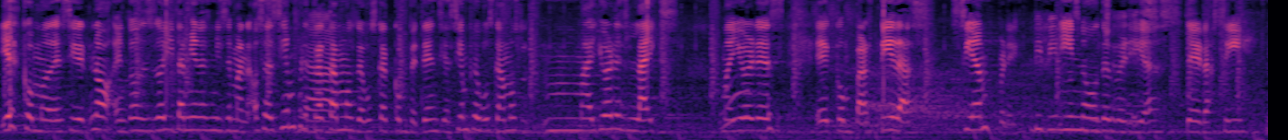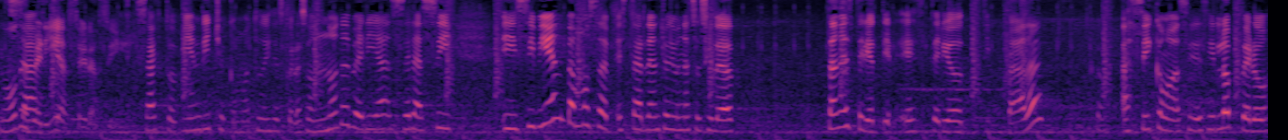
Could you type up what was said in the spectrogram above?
y es como decir, no, entonces hoy también es mi semana. O sea, siempre tratamos de buscar competencia, siempre buscamos mayores likes, mayores eh, compartidas siempre. y no debería ser así, no debería ser así. Exacto, bien dicho, como tú dices, corazón, no debería ser así. Y si bien vamos a estar dentro de una sociedad tan estereotipada, así como así decirlo, pero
